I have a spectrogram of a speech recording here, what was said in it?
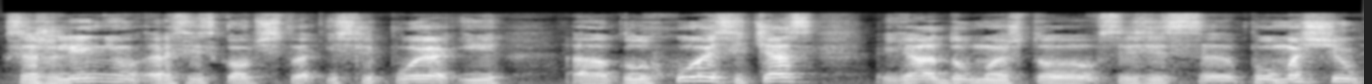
к сожалению, российское общество и слепое, и э, глухое. Сейчас, я думаю, что в связи с помощью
